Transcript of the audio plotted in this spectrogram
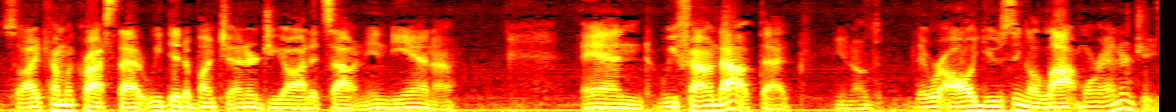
So I come across that. We did a bunch of energy audits out in Indiana, and we found out that you know they were all using a lot more energy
